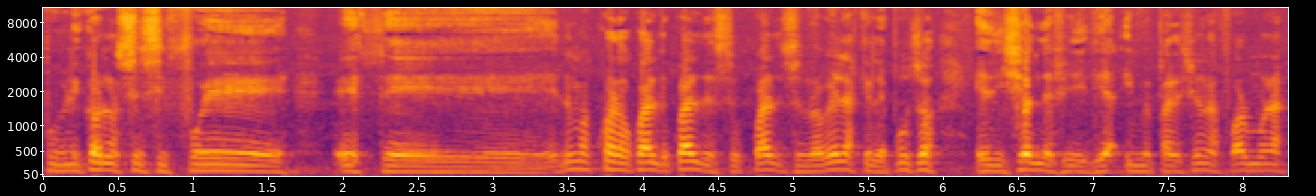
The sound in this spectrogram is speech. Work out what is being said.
publicó, no sé si fue este, no me acuerdo cuál, cuál de sus cuál de sus novelas que le puso edición definitiva y me pareció una fórmula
